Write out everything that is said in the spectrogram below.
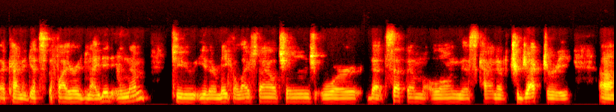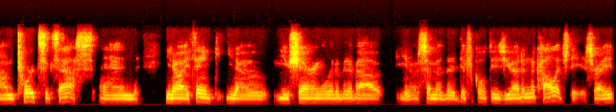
that kind of gets the fire ignited in them to either make a lifestyle change or that set them along this kind of trajectory um, towards success. And, you know, I think, you know, you sharing a little bit about, you know, some of the difficulties you had in the college days, right?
